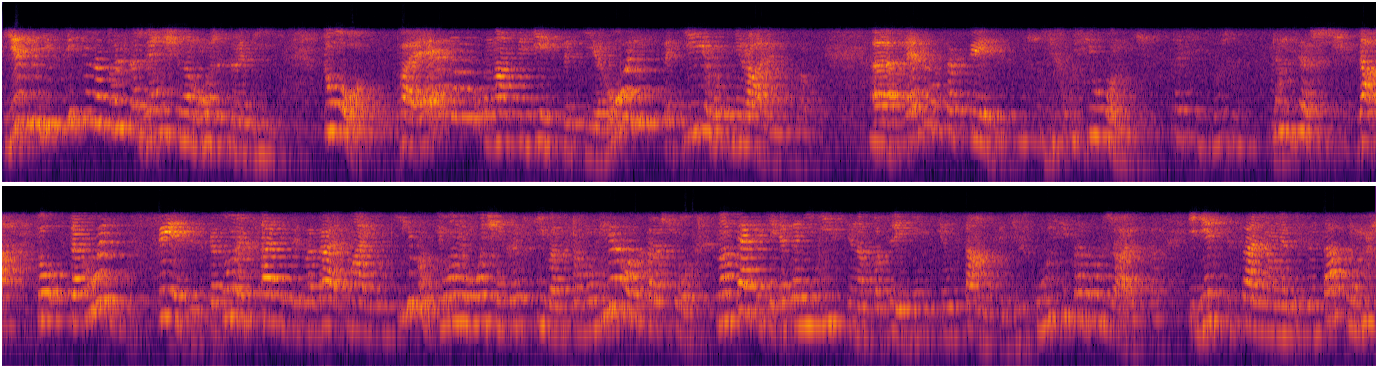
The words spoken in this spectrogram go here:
если действительно только женщина может родить, то поэтому у нас и есть такие роли, такие вот неравенства. Э, Это вот как тезис, дискуссионный. Спросить можно? Да. Да, то второй тезис, который, кстати, предлагает Майкл Киммел, и он его очень красиво сформулировал хорошо, но опять-таки это не истина в последней инстанции, дискуссии продолжаются. И есть специальная у меня презентация, но мы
